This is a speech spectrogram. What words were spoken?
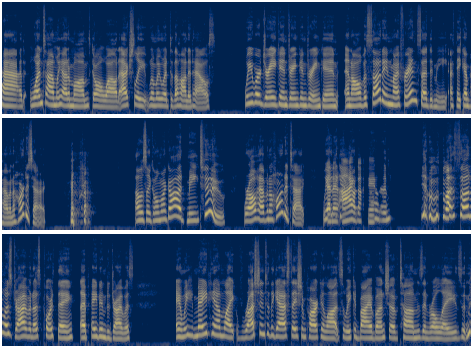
had one time we had a mom's going wild. Actually, when we went to the haunted house, we were drinking, drinking, drinking, and all of a sudden, my friend said to me, "I think I'm having a heart attack." I was like, "Oh my god, me too! We're all having a heart attack." We And had to then I my got there. son- Yeah, my son was driving us. Poor thing. I paid him to drive us. And we made him like rush into the gas station parking lot so we could buy a bunch of Tums and Rolaids and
